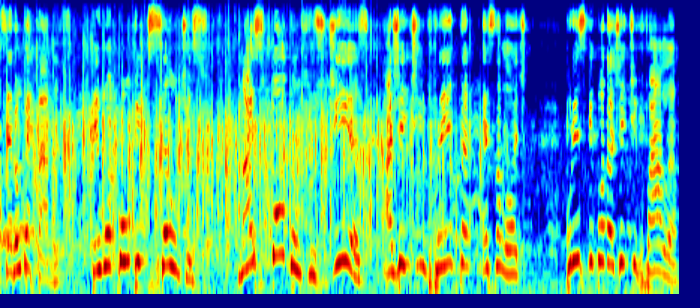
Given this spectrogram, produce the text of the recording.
Serão vetadas. Tenho uma convicção disso. Mas todos os dias a gente enfrenta essa lógica. Por isso que quando a gente fala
